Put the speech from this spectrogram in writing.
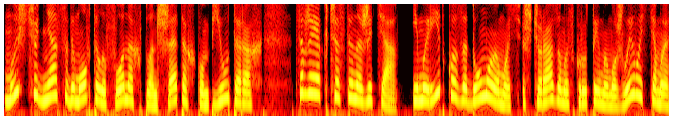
ми щодня сидимо в телефонах, планшетах, комп'ютерах. Це вже як частина життя, і ми рідко задумуємось, що разом із крутими можливостями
